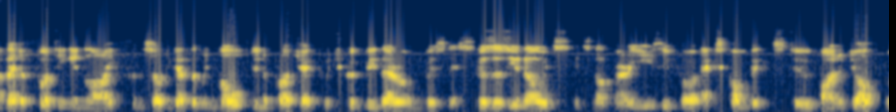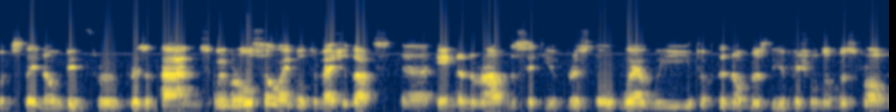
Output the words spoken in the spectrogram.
a, better footing in life, and so to get them involved in a project which could be their own business. Because as you know, it's it's not very easy for ex-convicts to find a job once they know been through prison. And we were also able to measure that uh, in and around the city of Bristol, where we took the numbers, the official numbers from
